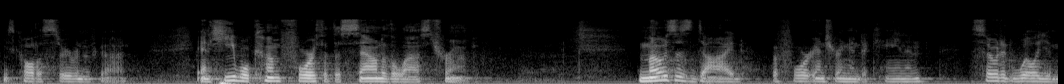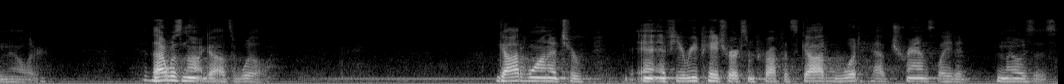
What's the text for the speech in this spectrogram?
He's called a servant of God. And he will come forth at the sound of the last trump. Moses died before entering into Canaan. So did William Miller. That was not God's will. God wanted to, and if you read Patriarchs and Prophets, God would have translated Moses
